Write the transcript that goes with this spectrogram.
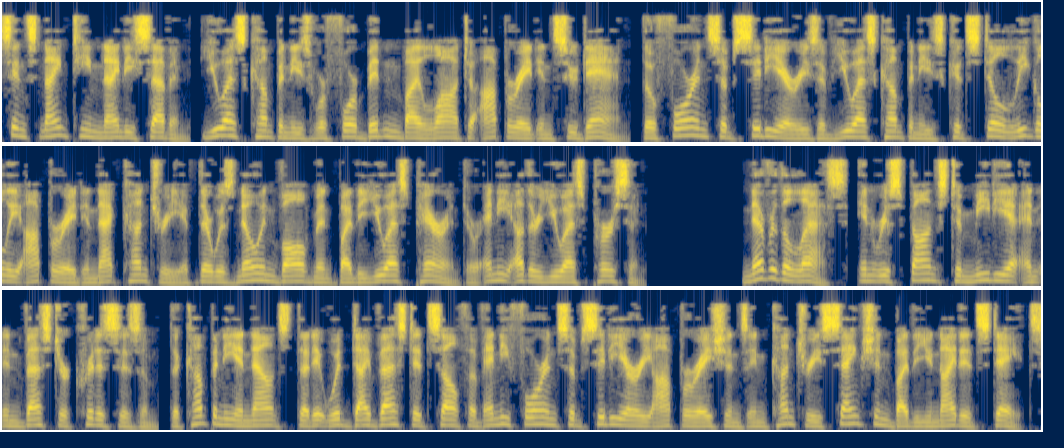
Since 1997, U.S. companies were forbidden by law to operate in Sudan, though foreign subsidiaries of U.S. companies could still legally operate in that country if there was no involvement by the U.S. parent or any other U.S. person. Nevertheless, in response to media and investor criticism, the company announced that it would divest itself of any foreign subsidiary operations in countries sanctioned by the United States.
